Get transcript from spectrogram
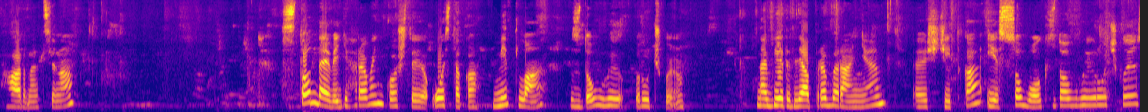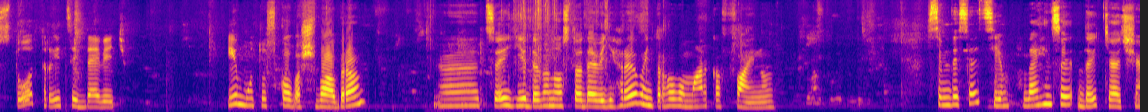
Гарна ціна. 109 гривень коштує ось така мітла з довгою ручкою. Набір для прибирання е, щітка і совок з довгою ручкою 139. І мотузкова швабра. Е, Це є 99 гривень, торгова марка Файно. 77 легінси дитячі.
